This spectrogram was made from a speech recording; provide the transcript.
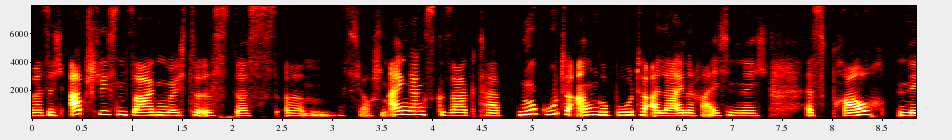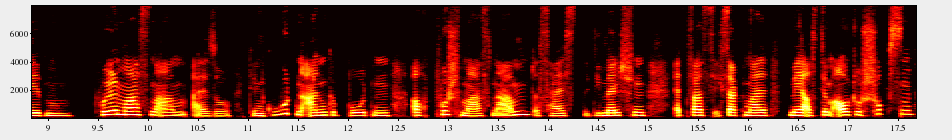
Was ich abschließend sagen möchte, ist, dass, ähm, was ich auch schon eingangs gesagt habe, nur gute Angebote alleine reichen nicht. Es braucht neben Pull-Maßnahmen, also den guten Angeboten, auch Push-Maßnahmen. Das heißt, die Menschen etwas, ich sag mal, mehr aus dem Auto schubsen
